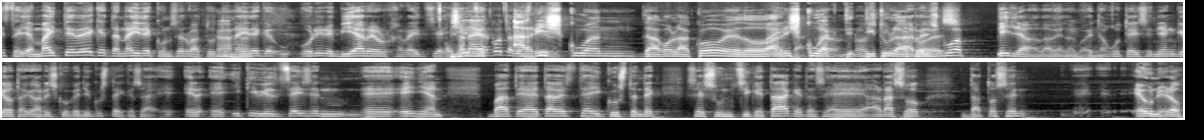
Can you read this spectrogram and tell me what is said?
ez da, maite dek eta nahi dek konservatu, eta Aha. nahi dek hori ere biharre hor jarraitzea. Osa arriskuan dagolako edo Baita, arriskuak claro, noski, ditulako, Arriskua ez? pila da belako, eta gutea izenean geota jo arrisku gehiago ikustek. Osea, e, e, e, ikibiltzea izen e, einean batea eta bestea ikusten dek ze zuntziketak eta ze e, arazok datozen e, eunero,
